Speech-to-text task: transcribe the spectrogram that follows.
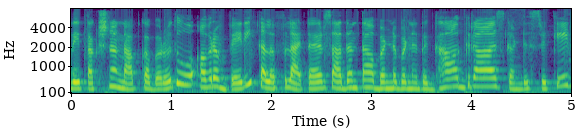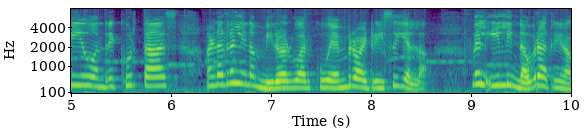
ಇದ್ದ ತಕ್ಷಣ ಜ್ಞಾಪಕ ಬರೋದು ಅವರ ವೆರಿ ಕಲರ್ಫುಲ್ ಅಟೈರ್ಸ್ ಆದಂತಹ ಬಣ್ಣ ಬಣ್ಣದ ಘಾಗ್ರಾಸ್, ಗಂಡಸ್ರ ಕೇಡಿಯು ಅಂದರೆ ಕುರ್ತಾಸ್ ಅಂಡ್ ಅದರಲ್ಲಿ ನಮ್ಮ ಮಿರರ್ ವರ್ಕು ಎಂಬ್ರಾಯ್ಡ್ರೀಸು ಎಲ್ಲ. ವೆಲ್ ಇಲ್ಲಿ ನವರಾತ್ರಿನ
